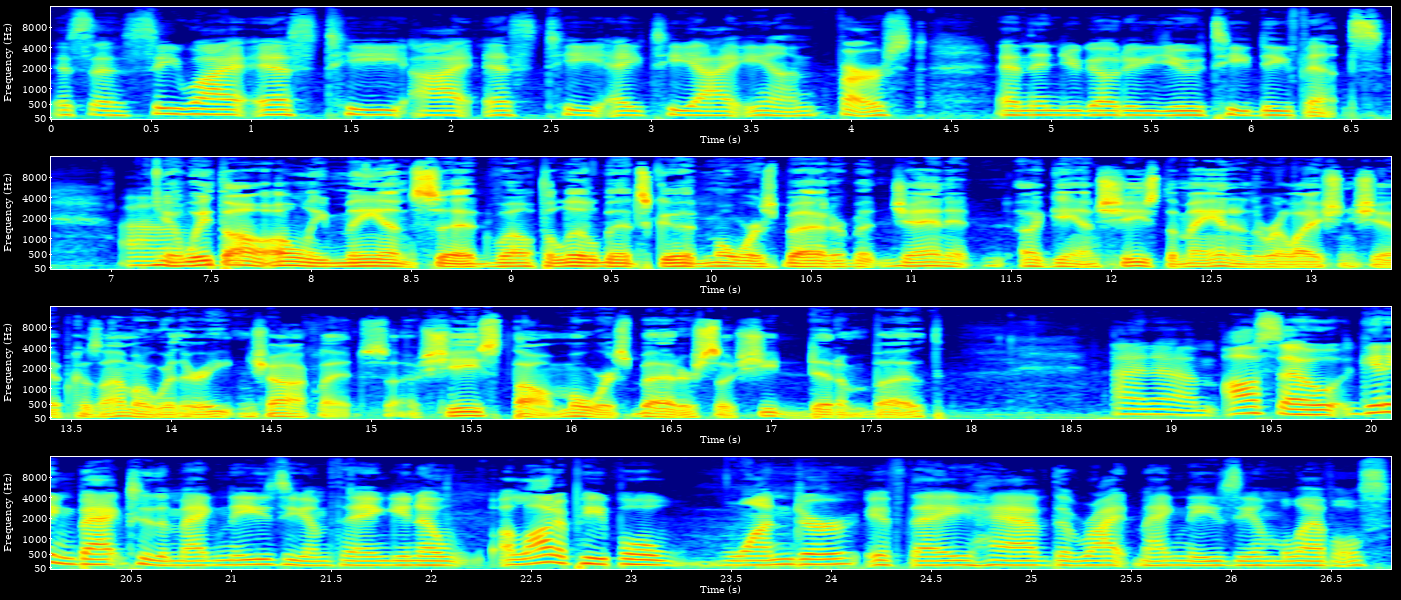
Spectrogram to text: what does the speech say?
It's a C Y S T I S T A T I N first, and then you go to UT Defense. Um, yeah, we thought only men said, "Well, if a little bit's good, more is better." But Janet, again, she's the man in the relationship because I'm over there eating chocolate, so she's thought more is better, so she did them both. And um, also, getting back to the magnesium thing, you know, a lot of people wonder if they have the right magnesium levels.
